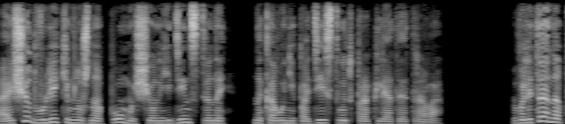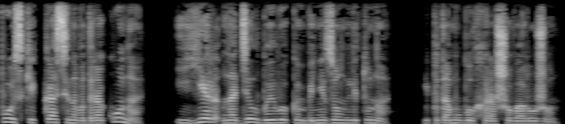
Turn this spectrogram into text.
А еще двуликим нужна помощь, и он единственный, на кого не подействует проклятая трава. Вылетая на поиски Кассиного дракона, Иер надел боевой комбинезон летуна и потому был хорошо вооружен.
